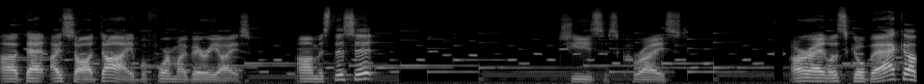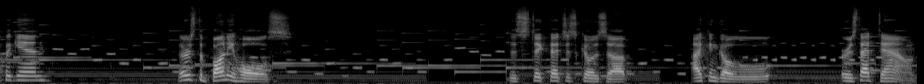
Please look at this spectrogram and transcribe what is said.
uh, that I saw die before my very eyes. Um, is this it? Jesus Christ. Alright, let's go back up again. There's the bunny holes. This stick, that just goes up. I can go... Or is that down?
